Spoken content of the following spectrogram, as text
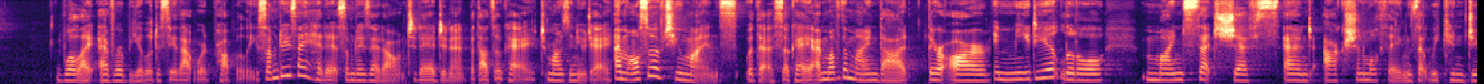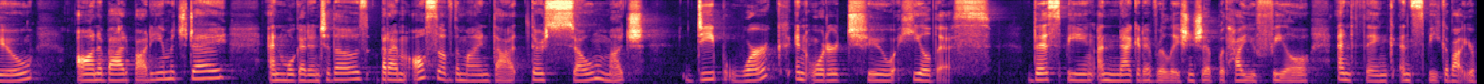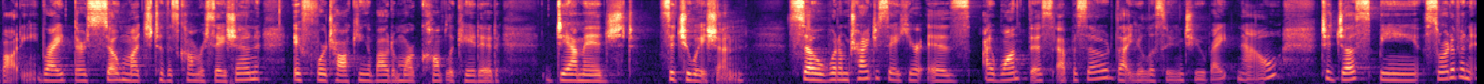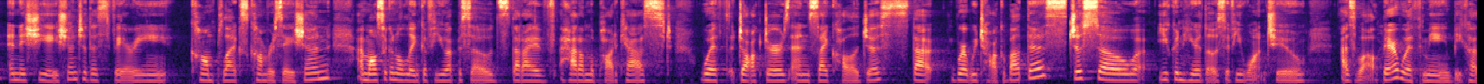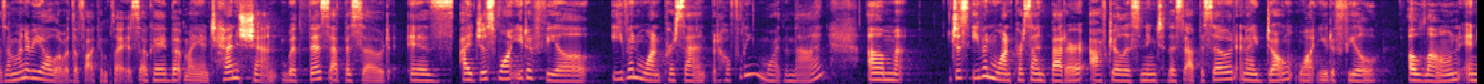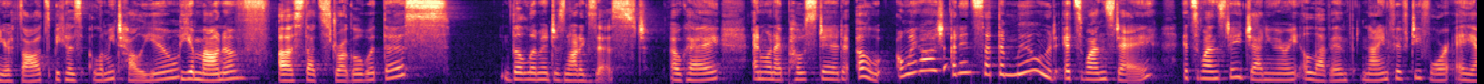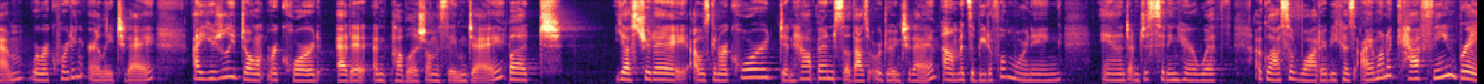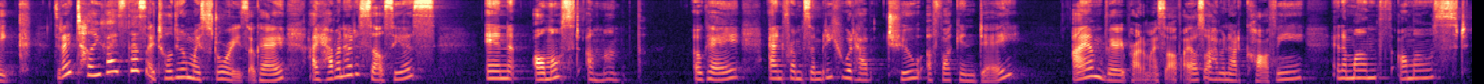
will I ever be able to say that word properly? Some days I hit it, some days I don't. Today I didn't, but that's okay. Tomorrow's a new day. I'm also of two minds with this, okay? I'm of the mind that there are immediate little mindset shifts and actionable things that we can do on a bad body image day, and we'll get into those. But I'm also of the mind that there's so much deep work in order to heal this this being a negative relationship with how you feel and think and speak about your body, right? There's so much to this conversation if we're talking about a more complicated, damaged situation. So, what I'm trying to say here is, I want this episode that you're listening to right now to just be sort of an initiation to this very complex conversation. I'm also going to link a few episodes that I've had on the podcast with doctors and psychologists that where we talk about this, just so you can hear those if you want to as well. Bear with me because I'm going to be all over the fucking place, okay? But my intention with this episode is I just want you to feel even 1%, but hopefully more than that. Um, just even 1% better after listening to this episode. And I don't want you to feel alone in your thoughts because let me tell you, the amount of us that struggle with this, the limit does not exist. Okay. And when I posted, oh, oh my gosh, I didn't set the mood. It's Wednesday. It's Wednesday, January 11th, 9:54 a.m. We're recording early today. I usually don't record, edit, and publish on the same day, but yesterday I was gonna record, didn't happen, so that's what we're doing today. Um, it's a beautiful morning, and I'm just sitting here with a glass of water because I'm on a caffeine break. Did I tell you guys this? I told you on my stories, okay? I haven't had a Celsius in almost a month, okay? And from somebody who would have two a fucking day, I am very proud of myself. I also haven't had coffee in a month almost.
